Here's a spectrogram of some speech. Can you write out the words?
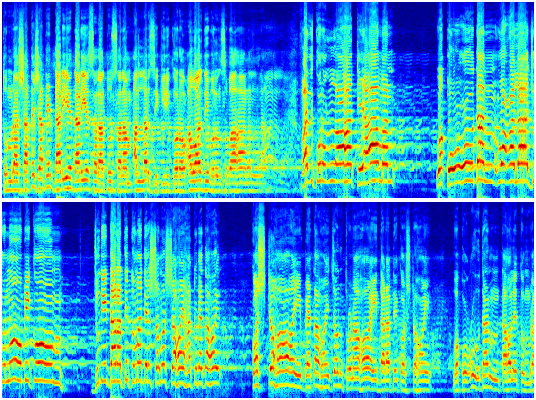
তোমরা সাথে সাথে দাঁড়িয়ে দাঁড়িয়ে সালাতু সালাম, আল্লাহর জিকির করো। আওয়াজ দিয়ে বলুন, সুবহানাল্লাহ। জুনুবিকুম। যদি দাঁড়াতে তোমাদের সমস্যা হয়, হাঁটু ব্যথা হয়, কষ্ট হয়, ব্যথা হয়, যন্ত্রণা হয়, দাঁড়াতে কষ্ট হয় ওয়াকুদান তাহলে তোমরা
